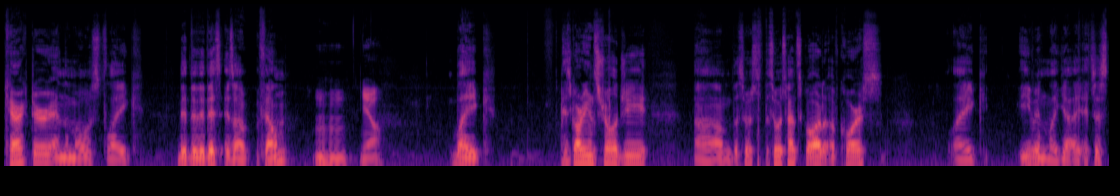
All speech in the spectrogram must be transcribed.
character and the most like th- th- this is a film mm-hmm. yeah, like his Guardians trilogy, um, the Sui- the Suicide Squad, of course, like even like yeah, it's just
